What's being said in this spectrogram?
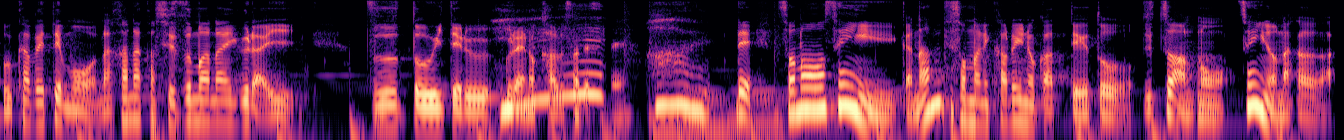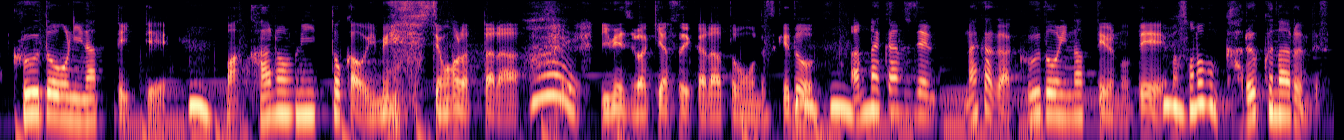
浮かべてもなかなか沈まないぐらいずーっと浮いてるぐらいの軽さですね。はい。でその繊維がなんでそんなに軽いのかっていうと実はあの繊維の中が空洞になっていてうん。マカロニとかをイメージしてもらったらはい。イメージ湧きやすいかなと思うんですけど、うんうん。あんな感じで中が空洞になっているので、うん。まあ、その分軽くなるんです。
